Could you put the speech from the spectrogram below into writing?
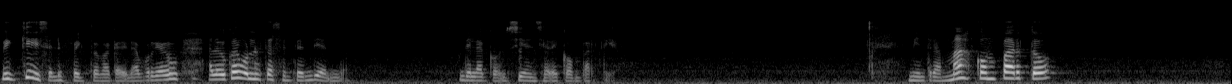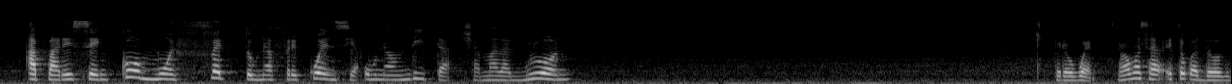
¿De qué es el efecto Macarena? Porque a lo mejor vos no estás entendiendo de la conciencia de compartir. Mientras más comparto, aparecen como efecto una frecuencia, una ondita llamada gluón. Pero bueno, vamos a esto cuando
